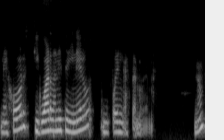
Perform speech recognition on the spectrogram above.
mejor si guardan ese dinero y pueden gastarlo demás, ¿no?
